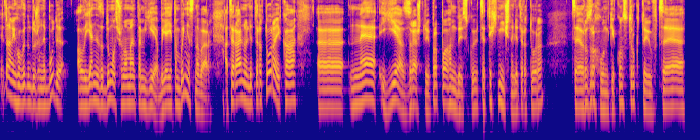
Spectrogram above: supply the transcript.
і там його видно дуже не буде. Але я не задумався, що в мене там є, бо я її там виніс наверх. А це реально література, яка е, не є, зрештою, пропагандистською, це технічна література. Це розрахунки, конструктив, це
